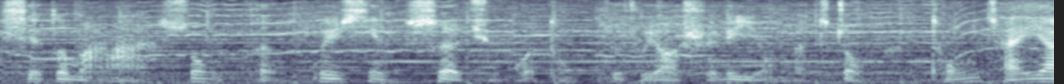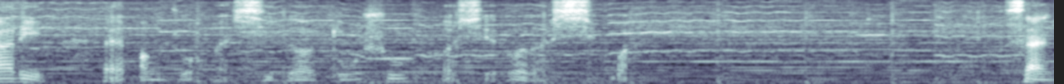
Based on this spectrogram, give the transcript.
写作马拉松等微信社群活动，就主要是利用了这种同才压力来帮助我们习得读书和写作的习惯。三，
